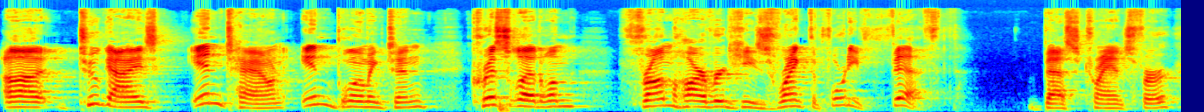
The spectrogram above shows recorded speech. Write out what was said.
uh, two guys in town in Bloomington. Chris Ledlum from Harvard. He's ranked the 45th best transfer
